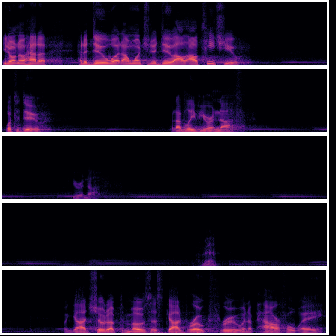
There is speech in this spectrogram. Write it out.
You don't know how to how to do what I want you to do. I'll, I'll teach you what to do. But I believe you're enough. You're enough. Amen. When God showed up to Moses, God broke through in a powerful way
